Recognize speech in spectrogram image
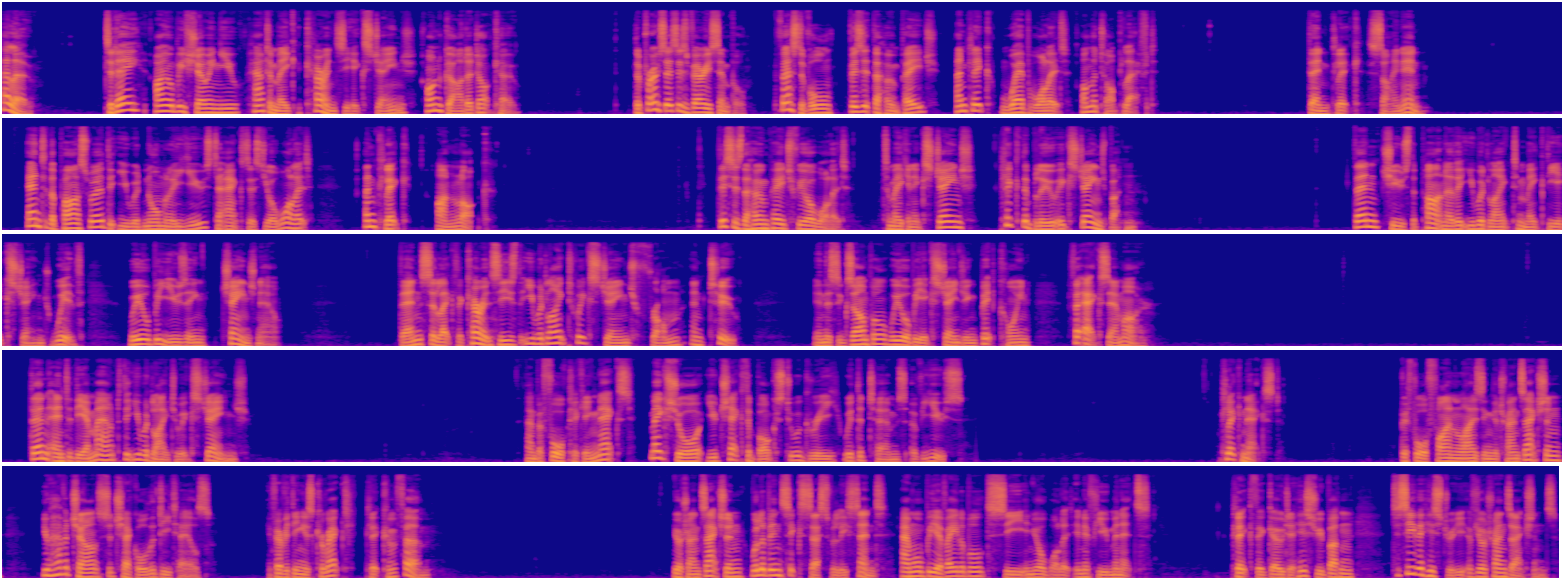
Hello. Today I will be showing you how to make a currency exchange on Guarda.co. The process is very simple. First of all, visit the homepage and click Web Wallet on the top left. Then click Sign In. Enter the password that you would normally use to access your wallet and click Unlock. This is the homepage for your wallet. To make an exchange, click the blue Exchange button. Then choose the partner that you would like to make the exchange with. We will be using ChangeNow. Then select the currencies that you would like to exchange from and to. In this example, we will be exchanging Bitcoin for XMR. Then enter the amount that you would like to exchange. And before clicking Next, make sure you check the box to agree with the terms of use. Click Next. Before finalizing the transaction, you have a chance to check all the details. If everything is correct, click Confirm. Your transaction will have been successfully sent and will be available to see in your wallet in a few minutes. Click the Go to History button to see the history of your transactions.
